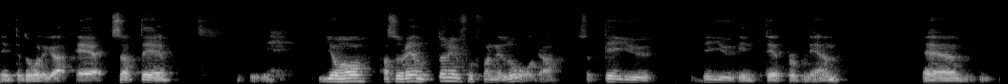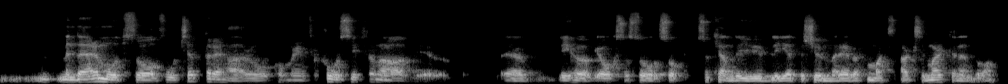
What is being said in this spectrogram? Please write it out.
inte dåliga. Eh, så att eh, ja, alltså räntorna är fortfarande låga, så det är ju, det är ju inte ett problem. Eh, men däremot så fortsätter det här och kommer inflationssiffrorna eh, bli högre också så, så, så kan det ju bli ett bekymmer även för aktiemarknaden då.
